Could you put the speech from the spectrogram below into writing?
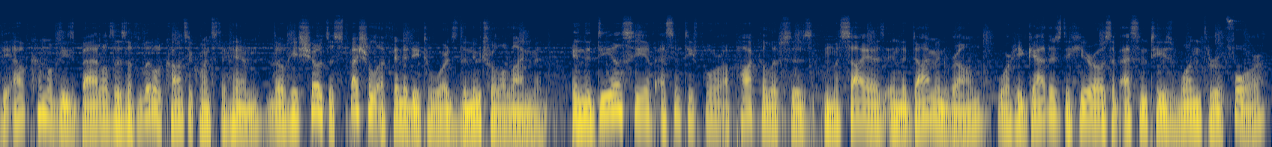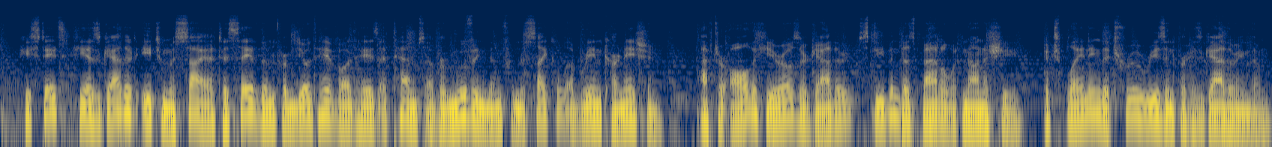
the outcome of these battles is of little consequence to him, though he shows a special affinity towards the neutral alignment. In the DLC of SMT4 Apocalypse's Messiahs in the Diamond Realm, where he gathers the heroes of SMTs 1 through 4, he states he has gathered each Messiah to save them from Yodhe-Vodhe's attempts of removing them from the cycle of reincarnation. After all the heroes are gathered, Steven does battle with Nanashi, explaining the true reason for his gathering them.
